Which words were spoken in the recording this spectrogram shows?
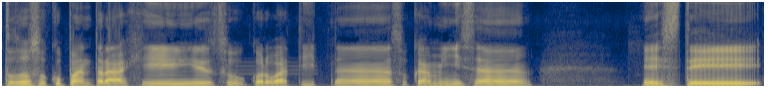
todos ocupan traje, su corbatita, su camisa, este,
